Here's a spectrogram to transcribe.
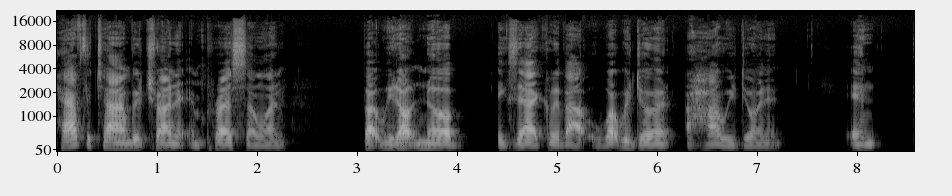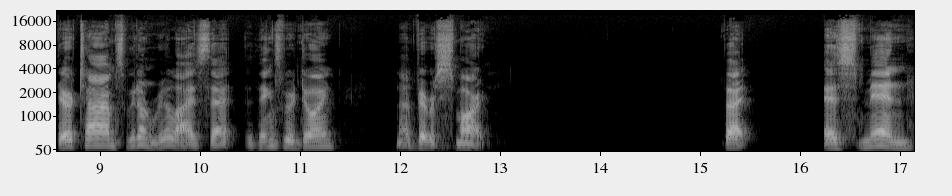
half the time we're trying to impress someone, but we don't know exactly about what we're doing or how we're doing it. And there are times we don't realize that the things we're doing not very smart. But as men,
